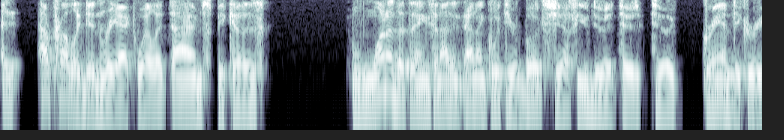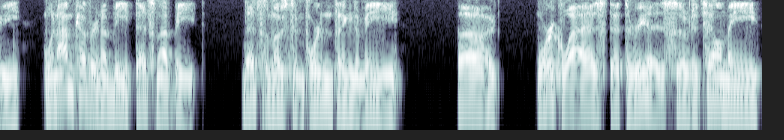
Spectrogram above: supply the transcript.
I, I probably didn't react well at times because one of the things, and I think, I think with your books, Jeff, you do it to, to a grand degree. When I'm covering a beat, that's my beat. That's the most important thing to me. Uh, work wise that there is. So to tell me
